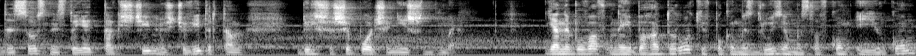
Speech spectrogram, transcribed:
де сосни стоять так щільно, що вітер там більше шепоче, ніж дме. Я не бував у неї багато років, поки ми з друзями Славком і Юрком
